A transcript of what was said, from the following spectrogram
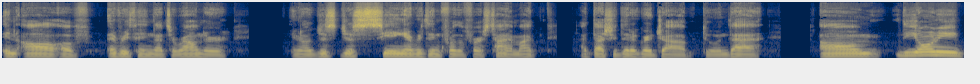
in awe of everything that's around her. You know, just just seeing everything for the first time. I I thought she did a great job doing that. Um, the only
